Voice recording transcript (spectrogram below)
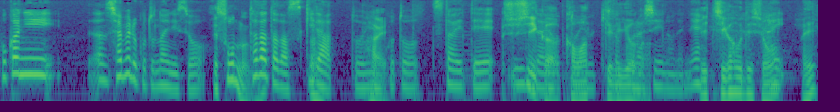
他にあ喋ることないんですよ。えそうなの？ただただ好きだうん。ということを伝えてい。い趣旨んだよとが変わいうってるような企画らしいのでね。え違うでしょ、はい。え？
